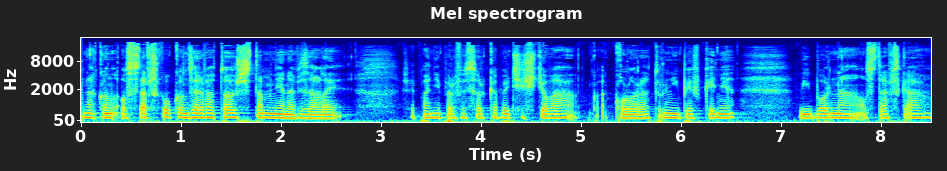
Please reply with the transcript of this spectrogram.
na kon, Ostravskou konzervatoř, tam mě nevzali. Že paní profesorka Byčišťová, koloraturní pěvkyně, výborná ostravská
